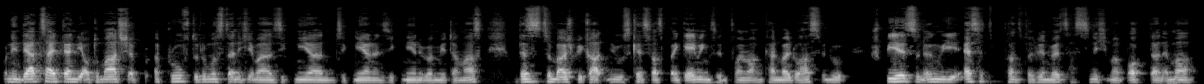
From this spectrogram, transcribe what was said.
und in der Zeit werden die automatisch approved und du musst da nicht immer signieren, signieren und signieren über Metamask. Und das ist zum Beispiel gerade ein Use Case, was bei Gaming sinnvoll machen kann, weil du hast, wenn du spielst und irgendwie Assets transferieren willst, hast du nicht immer Bock, dann immer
